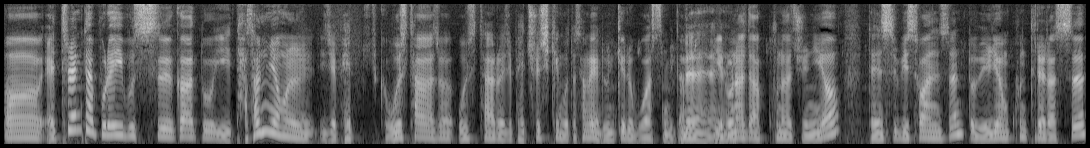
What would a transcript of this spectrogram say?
어, 애틀랜타 브레이브스가 또 이 다섯 명을 이제 배, 그 올스타 올스타를 이제 배출시킨 것도 상당히 눈길을 모았습니다. 네. 이 로날드 아쿠냐 주니어, 댄스비 스완슨, 또 윌리엄 콘트레라스,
